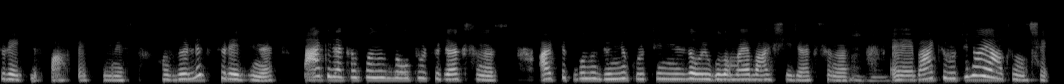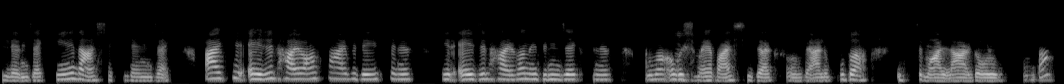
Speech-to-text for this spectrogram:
sürekli bahsettiğimiz hazırlık sürecini belki de kafanızda oturtacaksınız. Artık bunu günlük rutininize uygulamaya başlayacaksınız. Hı hı. Ee, belki rutin hayatınız şekillenecek, yeniden şekillenecek. Belki evcil hayvan sahibi değilseniz bir evcil hayvan edineceksiniz. Buna alışmaya başlayacaksınız. Yani bu da ihtimaller doğrultusunda.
